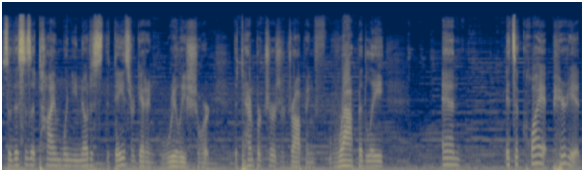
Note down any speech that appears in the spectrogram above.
So this is a time when you notice the days are getting really short, the temperatures are dropping rapidly, and it's a quiet period.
